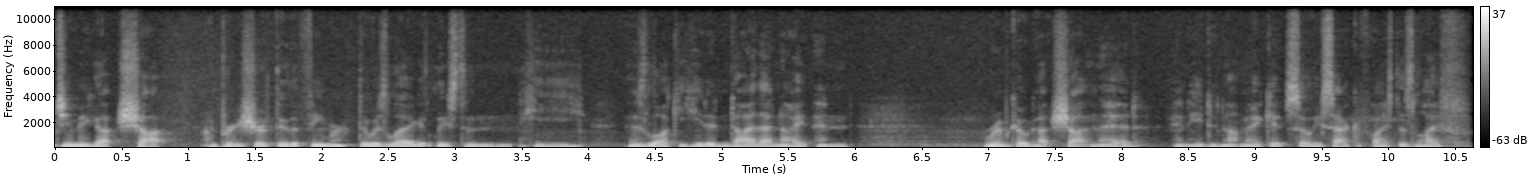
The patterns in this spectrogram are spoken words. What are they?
Jimmy got shot, I'm pretty sure, through the femur, through his leg at least. And he is lucky he didn't die that night. And Remco got shot in the head and he did not make it, so he sacrificed his life.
